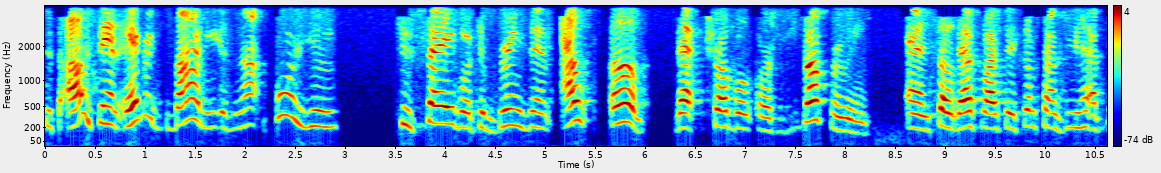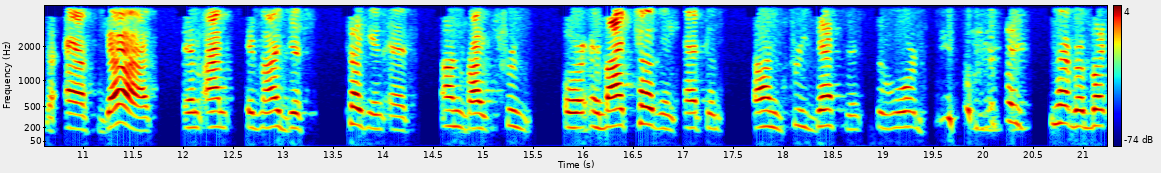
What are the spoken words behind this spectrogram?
Sister I was saying, everybody is not for you to save or to bring them out of that trouble or suffering. And so that's why I say sometimes you have to ask God, am I am I just tugging at unripe fruit or am I tugging at the unpredestined toward you? Never, but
